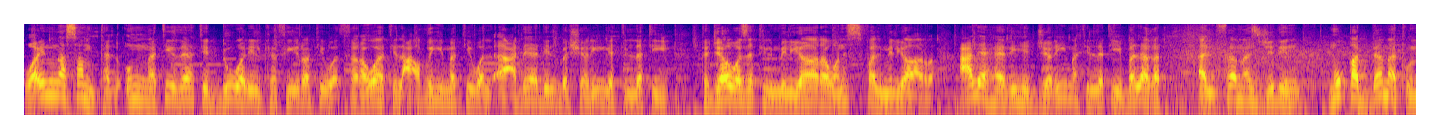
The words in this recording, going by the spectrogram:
وإن صمت الأمة ذات الدول الكثيرة والثروات العظيمة والأعداد البشرية التي تجاوزت المليار ونصف المليار على هذه الجريمة التي بلغت ألف مسجد مقدمة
